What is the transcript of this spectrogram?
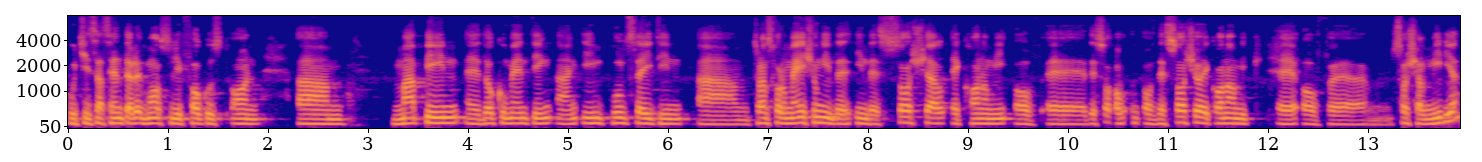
which is a center mostly focused on um, mapping, uh, documenting, and impulsating um, transformation in the in the social economy of uh, the so of, of, the socio-economic uh, of um, social media.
